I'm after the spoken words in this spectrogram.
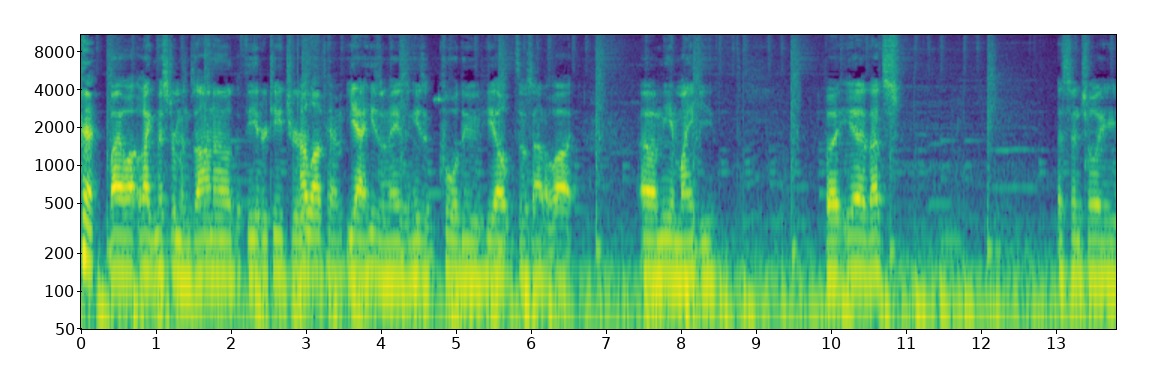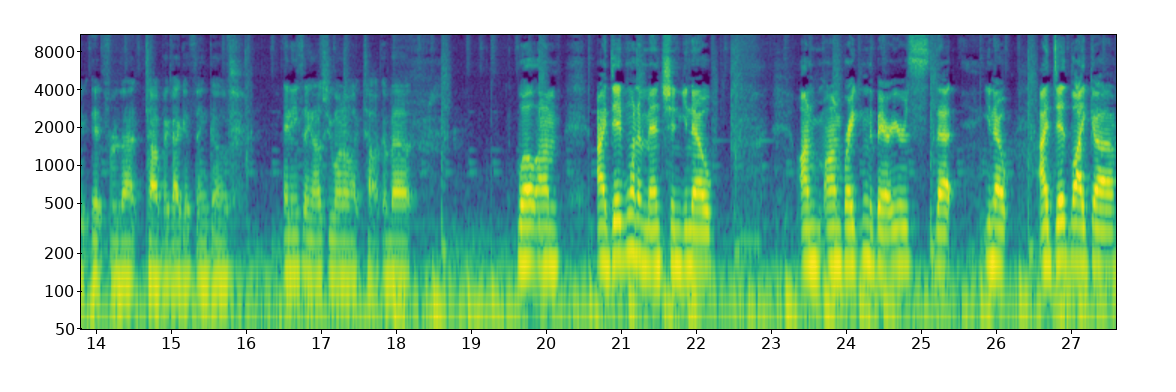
by a lot, like Mr. Manzano, the theater teacher. I love him. Yeah, he's amazing. He's a cool dude. He helped us out a lot. uh, me and Mikey. But yeah, that's essentially it for that topic I could think of. Anything else you want to like talk about? Well, um, I did want to mention, you know, on on breaking the barriers that, you know, I did like uh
